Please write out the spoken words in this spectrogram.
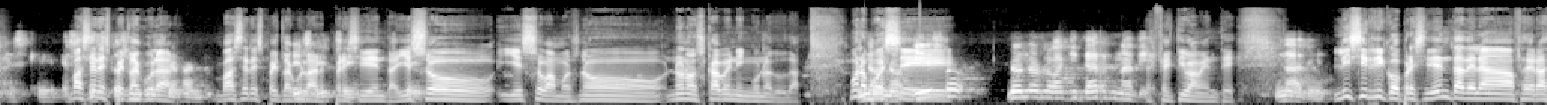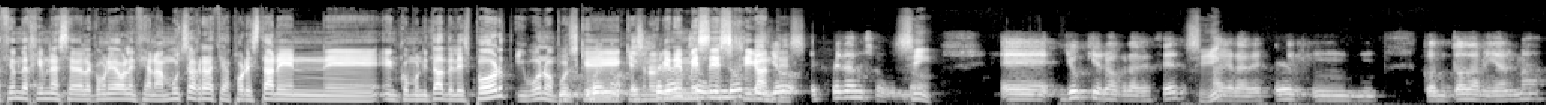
va a ser espectacular, va a ser espectacular, presidenta, y eso y eso vamos, no, no nos cabe ninguna duda. Bueno, pues eh, no nos lo va a quitar nadie. Efectivamente. Nadie. Lisi Rico, presidenta de la Federación de Gimnasia de la Comunidad Valenciana, muchas gracias por estar en, eh, Comunidad del Sport y bueno, pues que, se nos vienen meses gigantes. espera un segundo. Sí. Eh, yo quiero agradecer, agradecer mm, con toda mi alma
